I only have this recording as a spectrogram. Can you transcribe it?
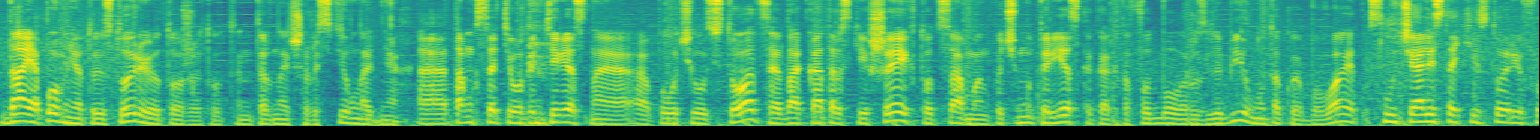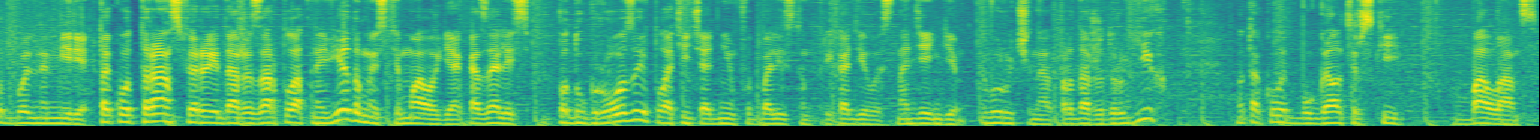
Да, я помню эту историю тоже, тут интернет шерстил на днях. А, Там, кстати, вот интересная а, получилась ситуация, да, катарский шейх, тот самый, он почему-то резко как-то футбол разлюбил, ну такое бывает. Случались такие истории в футбольном мире. Так вот, трансферы и даже зарплатные ведомости Малаги оказались под угрозой. Платить одним футболистам приходилось на деньги, вырученные от продажи других. Вот такой вот бухгалтерский баланс.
